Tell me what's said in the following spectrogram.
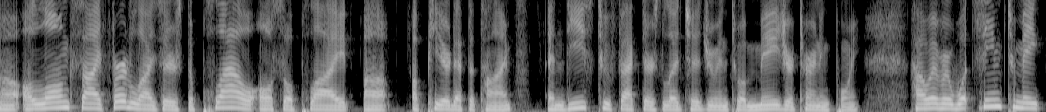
Uh, alongside fertilizers, the plow also applied uh, appeared at the time. And these two factors led Jeju into a major turning point. However, what seemed to make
